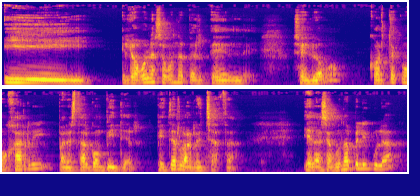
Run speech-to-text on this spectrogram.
Y, y luego la segunda. el- o sea, y luego corta con Harry para estar con Peter. Peter la rechaza. Y en la segunda película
